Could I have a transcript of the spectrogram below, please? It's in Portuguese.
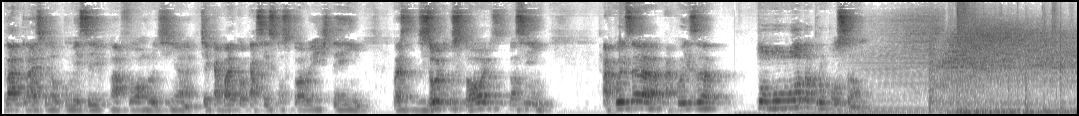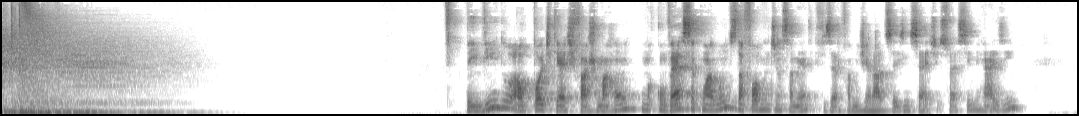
Lá atrás, quando eu comecei na Fórmula, eu tinha, tinha acabado de colocar seis consultórios, a gente tem quase 18 consultórios. Então, assim, a coisa, a coisa tomou outra proporção. Bem-vindo ao podcast Faixa Marrom, uma conversa com alunos da Fórmula de Lançamento que fizeram famigerado 6 em 7. Isso é 100 reais em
